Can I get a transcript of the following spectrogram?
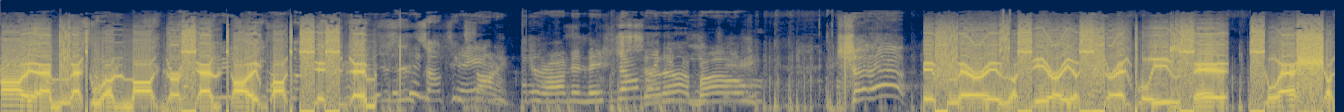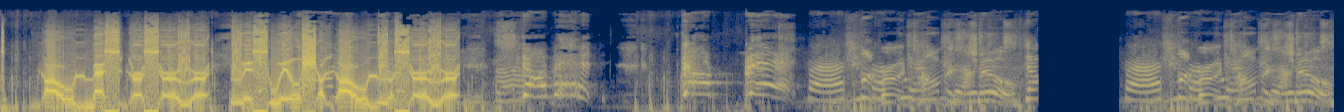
I am Network Modder Sentai Bot System. This is insulting Sonic. Shut up, bro. Shut up. If there is a serious threat, please say slash shut down master server. This will shut down the server. Stop it! Stop it! Look, bro, Thomas, chill. Look, bro, Thomas, chill.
